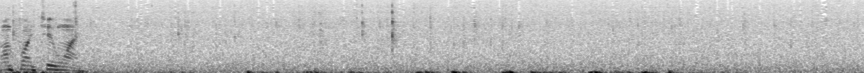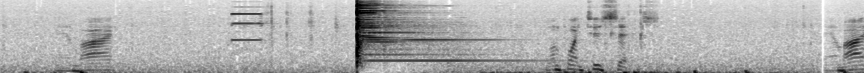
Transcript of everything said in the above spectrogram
One point two one. Stand by. One point two six. Stand by.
